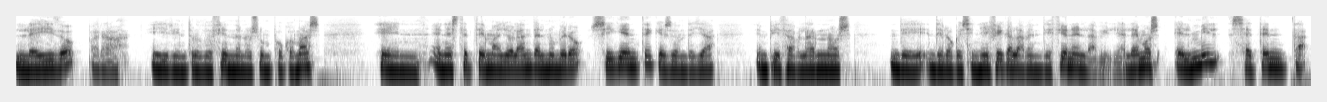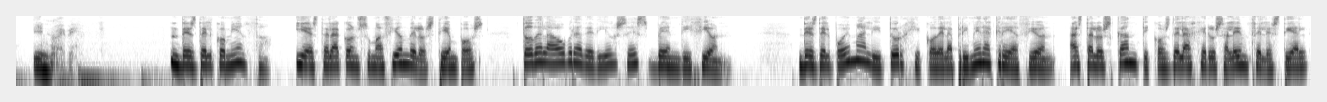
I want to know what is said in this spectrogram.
leído para ir introduciéndonos un poco más en, en este tema, Yolanda, el número siguiente, que es donde ya empieza a hablarnos de, de lo que significa la bendición en la Biblia. Leemos el 1079. Desde el comienzo y hasta la consumación de los tiempos, toda la obra de Dios es bendición. Desde el poema litúrgico de la primera creación hasta los cánticos de la Jerusalén celestial,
